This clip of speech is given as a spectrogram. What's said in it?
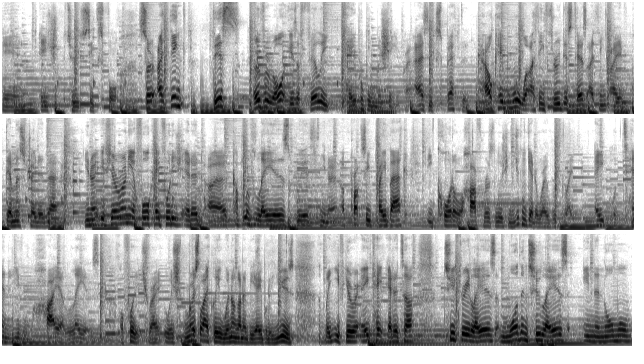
in H.264. So I think this overall is a fairly capable machine, right, as expected. How capable? Well, I think through this test, I think I demonstrated that, you know, if you're running a 4K footage edit, uh, a couple of layers with, you know, a proxy playback in quarter or half resolution, you can get away with like eight or 10 even higher layers of footage, right? Which most likely we're not gonna be able to use. But if you're an 8K editor, two, three layers, more than two layers in a normal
